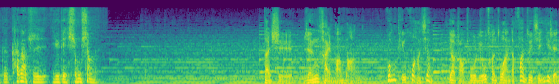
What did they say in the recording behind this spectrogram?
个看上去有点凶相的。但是人海茫茫，光凭画像要找出流窜作案的犯罪嫌疑人，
